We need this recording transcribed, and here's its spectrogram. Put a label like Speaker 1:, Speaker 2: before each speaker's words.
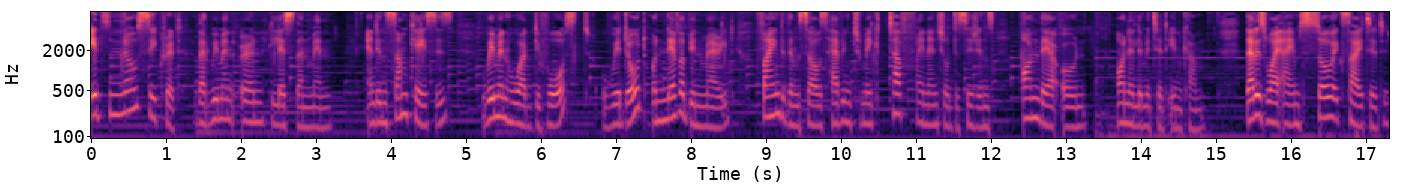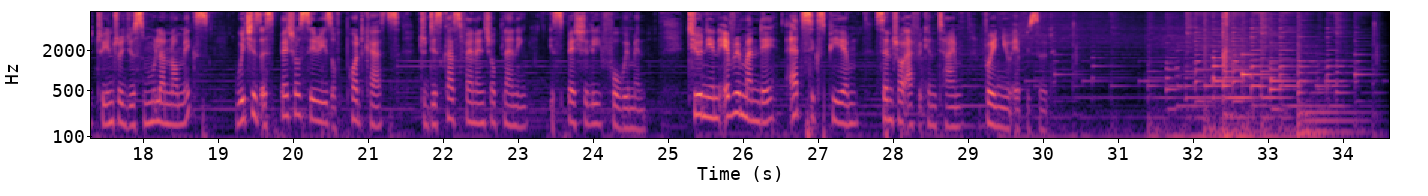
Speaker 1: It's no secret that women earn less than men, and in some cases, women who are divorced, widowed, or never been married find themselves having to make tough financial decisions on their own on a limited income. That is why I am so excited to introduce Moolanomics, which is a special series of podcasts to discuss financial planning, especially for women. Tune in every Monday at 6 p.m. Central African Time for a new episode.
